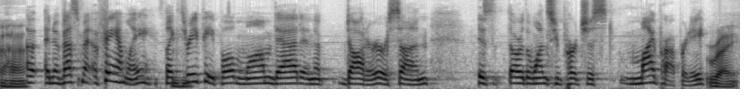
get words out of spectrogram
uh-huh. a, an investment, a family, like mm-hmm. three people, mom, dad, and a daughter or son, is are the ones who purchased my property. Right.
